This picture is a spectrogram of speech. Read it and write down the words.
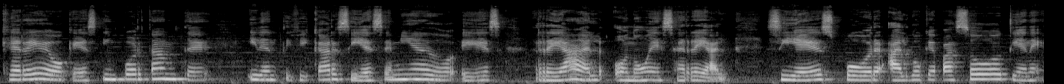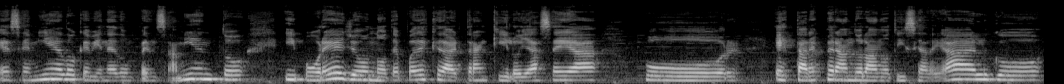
creo que es importante identificar si ese miedo es real o no es real. Si es por algo que pasó, tiene ese miedo que viene de un pensamiento y por ello no te puedes quedar tranquilo, ya sea por estar esperando la noticia de algo,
